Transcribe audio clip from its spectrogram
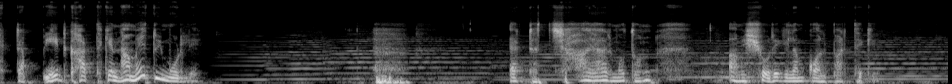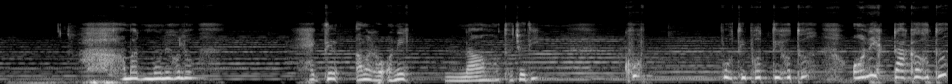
একটা পেট ঘাট থেকে নামে তুই মরলে। একটা ছায়ার মতন আমি সরে গেলাম কলপার থেকে। আমার মনে হলো একদিন আমার অনেক নাম হতো যদি? খুব প্রতিপত্তি হতো, অনেক টাকা হতো,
